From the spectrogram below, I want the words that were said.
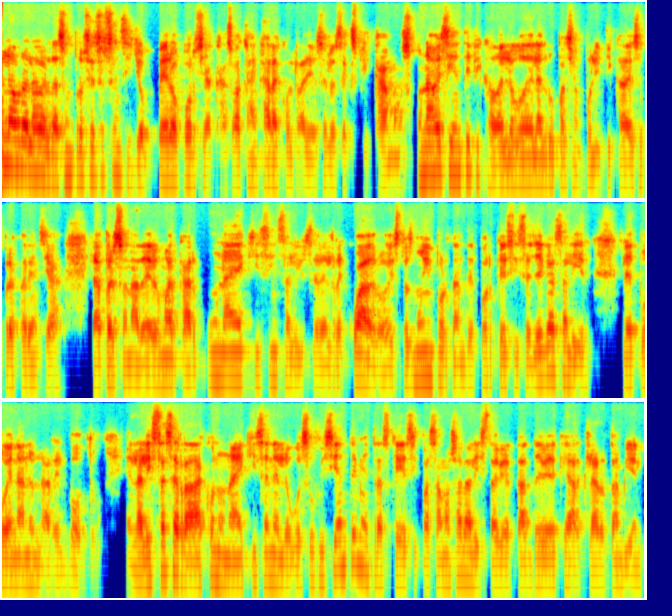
Laura, la verdad es un proceso sencillo, pero por si acaso acá en Caracol Radio se los explicamos. Una vez identificado el logo de la agrupación política de su preferencia, la persona debe marcar una X sin salirse del recuadro. Esto es muy importante porque si se llega a salir, le pueden anular el voto. En la lista cerrada con una X en el logo es suficiente, mientras que si pasamos a la lista abierta debe quedar claro también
